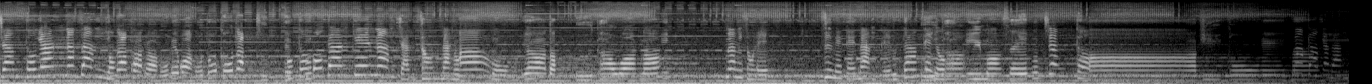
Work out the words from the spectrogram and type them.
ちゃんとやんなさいよ。だから俺は男だっつって男だけなんじゃん、そんなの。あーもうやだ歌わない何それ。すべてなんて歌ってよ。歌いませんちょっと。中か。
